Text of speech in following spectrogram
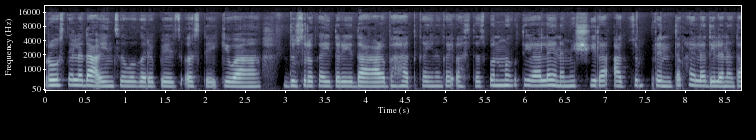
रोज त्याला डाळींचं वगैरे पेज असते किंवा दुसरं काहीतरी डाळ भात काही ना काही असतंच. पण मग त्याला आहे ना मी शिरा अजूनपर्यंत खायला दिला नव्हता.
